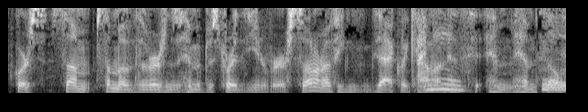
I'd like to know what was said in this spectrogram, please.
Of course, some some of the versions of him have destroyed the universe, so I don't know if he can exactly count on mean, his him himself.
